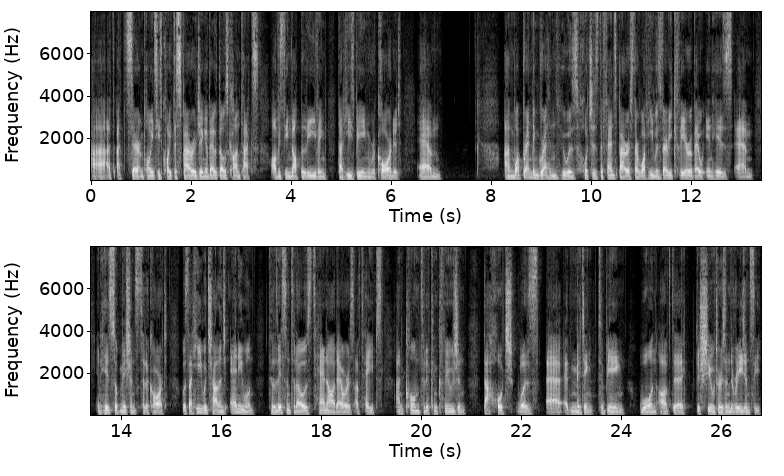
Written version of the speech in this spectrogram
at, at, certain points he's quite disparaging about those contacts. Obviously, not believing that he's being recorded. Um, and what Brendan Grehan, who was Hutch's defence barrister, what he was very clear about in his um, in his submissions to the court was that he would challenge anyone to listen to those ten odd hours of tapes and come to the conclusion that Hutch was uh, admitting to being one of the, the shooters in the Regency.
